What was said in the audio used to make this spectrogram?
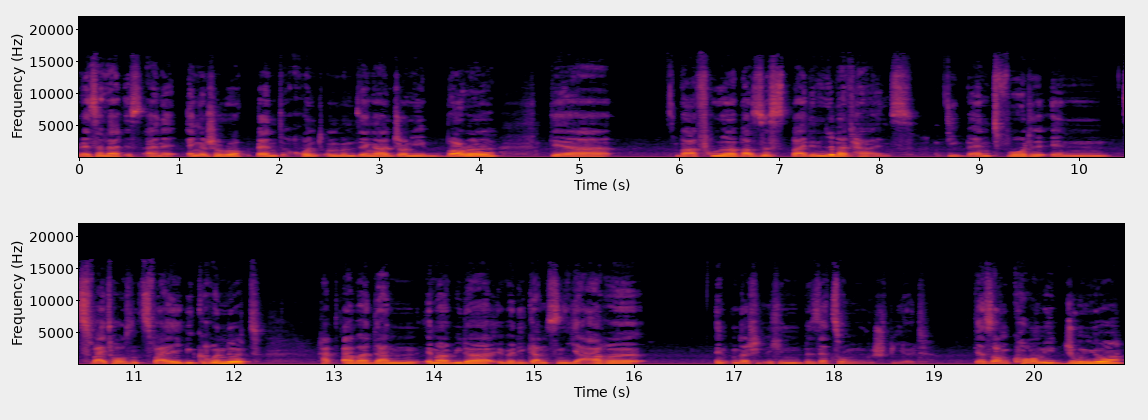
Razorlight ist eine englische Rockband rund um den Sänger Johnny Borrell. Der war früher Bassist bei den Libertines. Die Band wurde in 2002 gegründet, hat aber dann immer wieder über die ganzen Jahre in unterschiedlichen Besetzungen gespielt. Der Song Call Me Junior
